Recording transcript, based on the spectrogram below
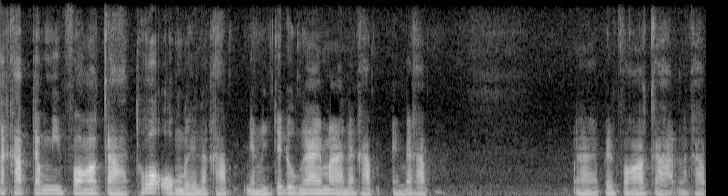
นะครับจะมีฟองอากาศทั่วองค์เลยนะครับ อย่างนี้จะดูง่ายมากนะครับ เห็นไหมครับอ่าเป็นฟองอากาศนะครับ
